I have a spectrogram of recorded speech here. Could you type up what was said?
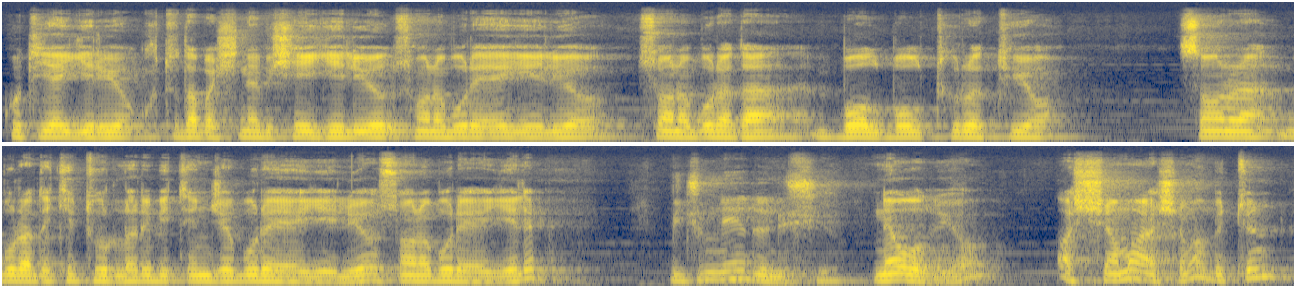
kutuya giriyor. Kutuda başına bir şey geliyor. Sonra buraya geliyor. Sonra burada bol bol tur atıyor. Sonra buradaki turları bitince buraya geliyor. Sonra buraya gelip bir cümleye dönüşüyor. Ne oluyor? Aşama aşama bütün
